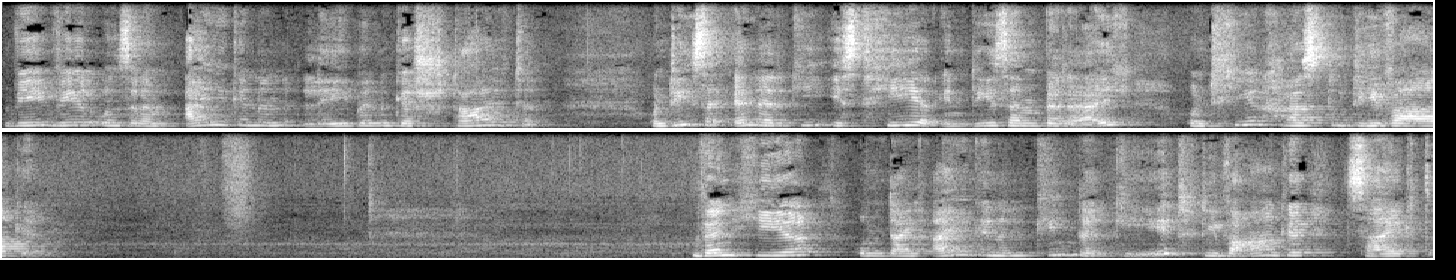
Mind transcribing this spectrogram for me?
wie wir unserem eigenen Leben gestalten. Und diese Energie ist hier in diesem Bereich und hier hast du die Waage. Wenn hier um dein eigenen Kinder geht, die Waage zeigt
